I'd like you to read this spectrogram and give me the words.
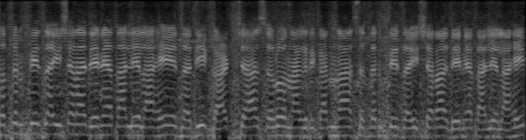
सतर्कतेचा इशारा देण्यात आलेला आहे. नदी काठच्या सर्व नागरिकांना सतर्कतेचा इशारा देण्यात आलेला आहे.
